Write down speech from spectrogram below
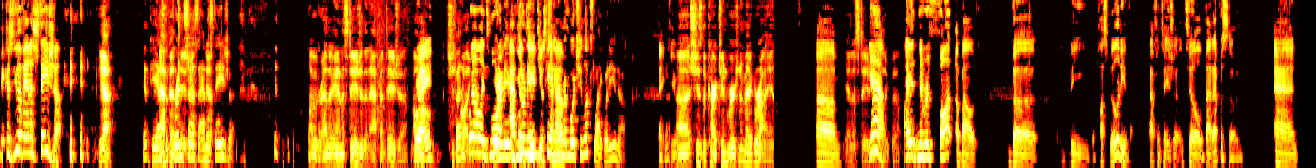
because you have Anastasia. yeah, If he has the Aphantasia, princess yeah. Anastasia. I would rather Anastasia than Aphantasia. Right. She's But- probably Well, it's more you don't even, you, don't even, you can't even have. remember what she looks like. What do you know? Thank you. Uh, she's the cartoon version of Meg Ryan. Um, Anastasia, Yeah. I like that. I had never thought about the the the possibility of aphantasia until that episode, and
